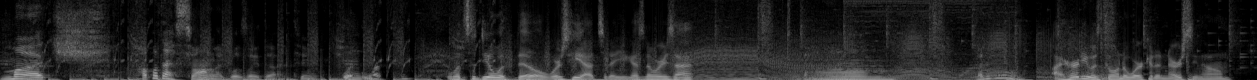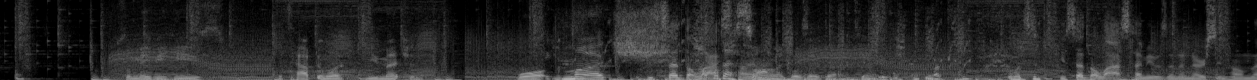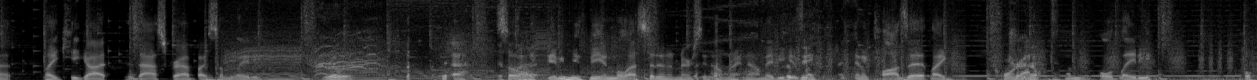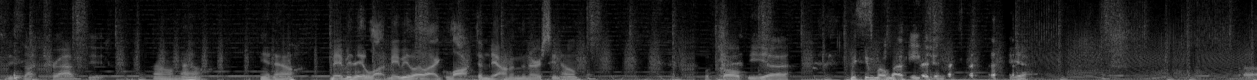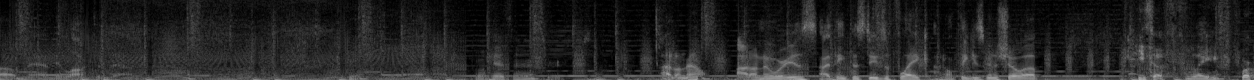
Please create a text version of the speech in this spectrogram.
much. How about that song that goes like that too? What, what, what's the deal with Bill? Where's he at today? You guys know where he's at? Um, I don't know. I heard he was going to work at a nursing home. So maybe he's. It's happened what you mentioned. Well, much. He said the How last about that time. song that goes like that too? What's the, he said the last time he was in a nursing home that like he got his ass grabbed by some lady. Really? Yeah. So like maybe he's being molested in a nursing home right now. Maybe he's he? like in a closet, like cornered by some old lady. Hopefully he's not trapped, dude. I don't know. You know, maybe they lo- maybe they like locked him down in the nursing home. With all the uh, Molested. agent. yeah. Oh man, they locked him down. Well, he hasn't answered. So. I don't know. I don't know where he is. I think this dude's a flake. I don't think he's gonna show up. He's a flake for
